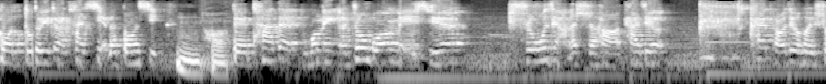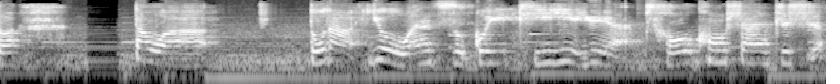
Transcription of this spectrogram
我读一段他写的东西。嗯，好。对，他在读那个中国美学十五讲的时候，他就开头就会说：“当我。”读到“又闻子规啼夜月，愁空山”之时，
